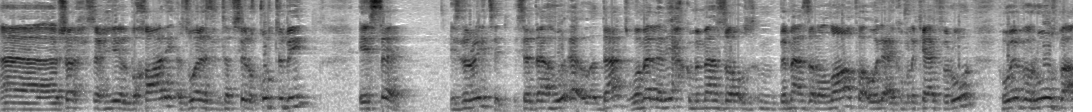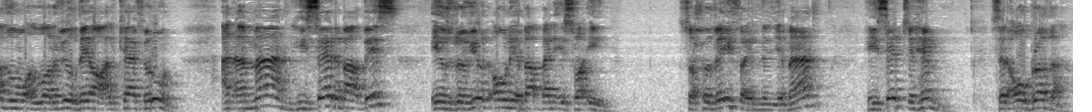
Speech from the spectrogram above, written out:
uh, Sharh Sahih al-Bukhari, as well as in Tafsir al-Qurtubi, he said, he's narrated, he said that, who, that وَمَنْ لَمْ يَحْكُمْ بِمَا أَنزَلَ اللَّهِ فَأُولَٰئِكُمُ الْكَافِرُونَ Whoever rules by other than what Allah revealed, they are al-kafirun. And a man, he said about this, it was revealed only about Bani Israel. So Hudayfa ibn al-Yaman, he said to him, he said, Oh brother,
